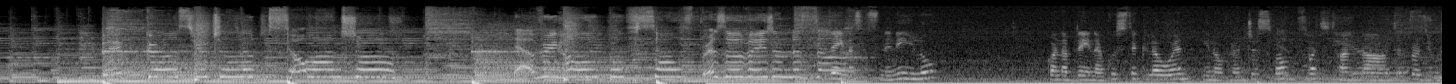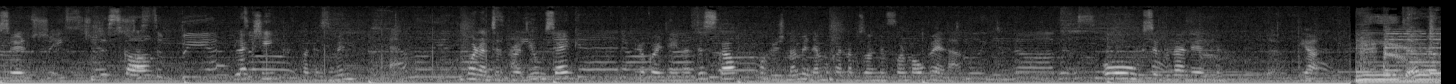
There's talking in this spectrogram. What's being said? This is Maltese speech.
Bdejna sitt snin ilu, konna bdejna acoustic l-ewwel, jiena u Francesco, mbagħad dħalna għand il-producer diska Black Sheep dak iż-żmien. Morna għand il-producer, rekordjajna diska u ħriġna minn hemm u kellna bżonn nifformaw band. U sibna lil Jan.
